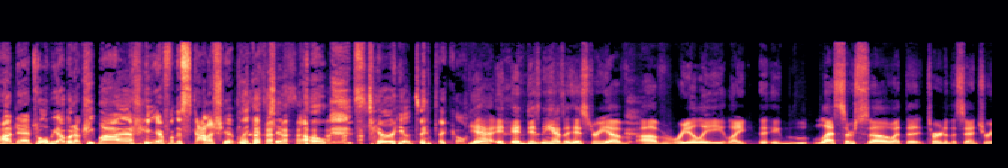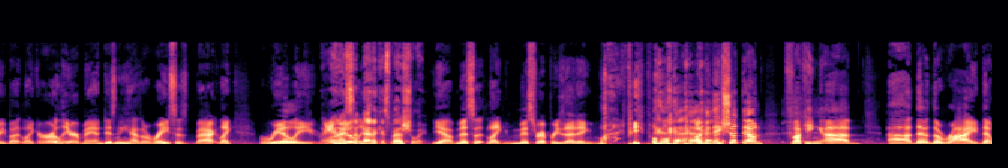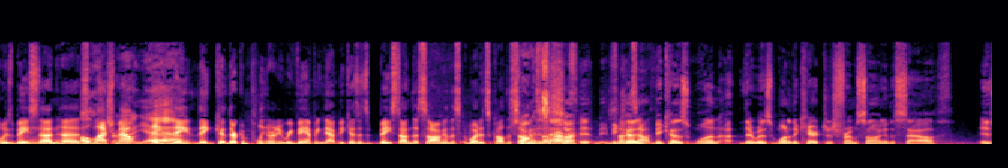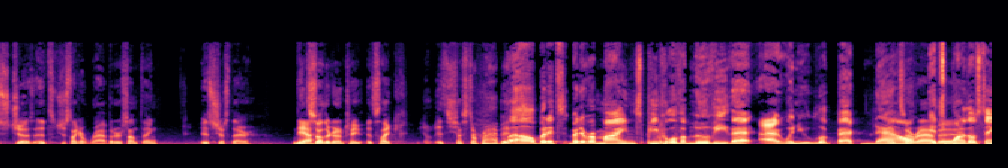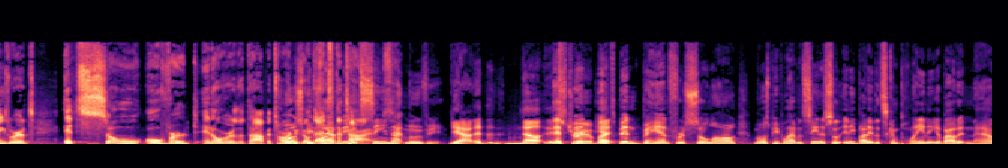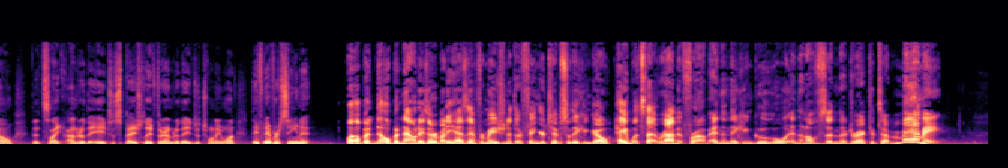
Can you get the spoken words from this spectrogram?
My dad told me I better keep my ass here for this scholarship. Like it's just so stereotypical. Yeah, it, and Disney has a history of of really like it, it- less or so at the turn of the century, but like earlier, man, Disney has a racist back, like really, Anti-Semitic, really, especially. yeah, miss it, like misrepresenting black people. I mean, they shut down fucking. Uh, uh, the the ride that was based on uh, Oh, Splash right, Mountain, yeah. they, they they they're completely revamping that because it's based on the song of the what is it called the song, Song of of the the South. South. So, it, because South. because one uh, there was one of the characters from Song of the South is just it's just like a rabbit or something. It's just there. And Yeah. so they're gonna take. It's like it's just a rabbit. Well, but it's but it reminds people of a movie that uh, when you look back now, It's a rabbit. one of those things where it's it's so overt and over the top. It's hard Most to go. people That's haven't the even time. seen that movie. Yeah, it, no, it's, true, been, but it's been banned for so long. Most people haven't seen it. So anybody that's complaining about it now, that's like under the age, especially if they're under the age of twenty-one, they've never seen it. Well, but no, but nowadays everybody has information at their fingertips, so they can go, "Hey, what's that rabbit from?" And then they can Google, and then all of a sudden they're directed to "Mammy."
